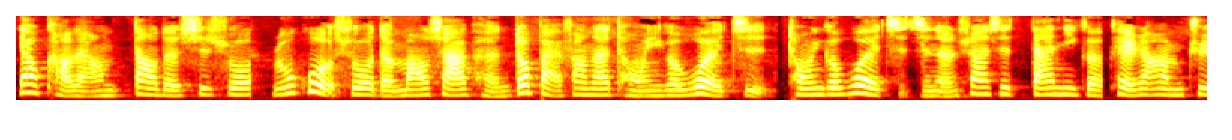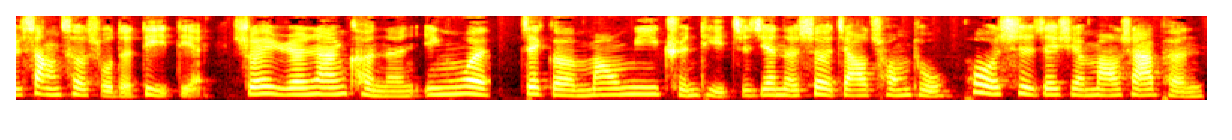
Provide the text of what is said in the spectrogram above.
要考量到的是说，如果所有的猫砂盆都摆放在同一个位置，同一个位置只能算是单一个可以让他们去上厕所的地点，所以仍然可能因为这个猫咪群体之间的社交冲突，或是这些猫砂盆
